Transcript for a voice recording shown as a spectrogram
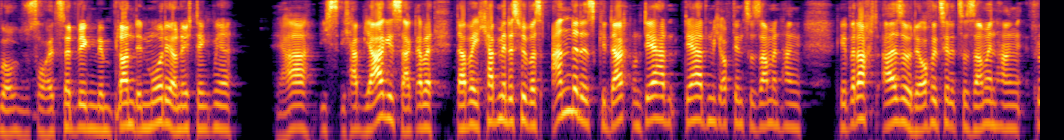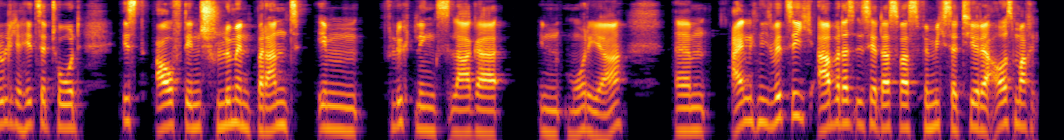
ja, das doch jetzt nicht wegen dem Brand in Moria. Und ich denk mir, ja, ich, ich habe ja gesagt, aber dabei, ich habe mir das für was anderes gedacht und der hat, der hat mich auf den Zusammenhang gebracht. Also, der offizielle Zusammenhang fröhlicher Hitzetod ist auf den schlimmen Brand im Flüchtlingslager in Moria. Ähm, eigentlich nicht witzig, aber das ist ja das, was für mich Satire ausmacht.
